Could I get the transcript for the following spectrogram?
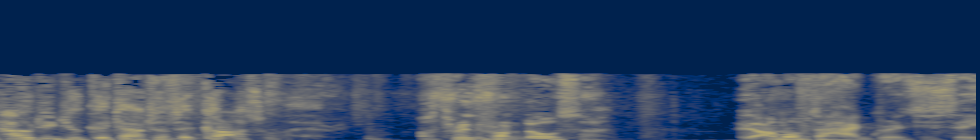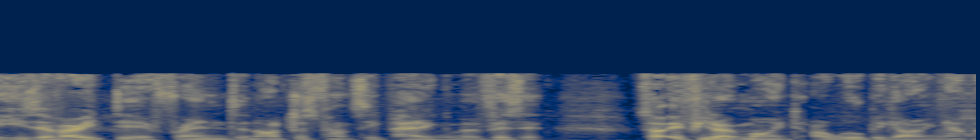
how did you get out of the castle, Harry? Oh, through the front door, sir. I'm off to Hagrid's, you see. He's a very dear friend, and I just fancy paying him a visit. So if you don't mind, I will be going now.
